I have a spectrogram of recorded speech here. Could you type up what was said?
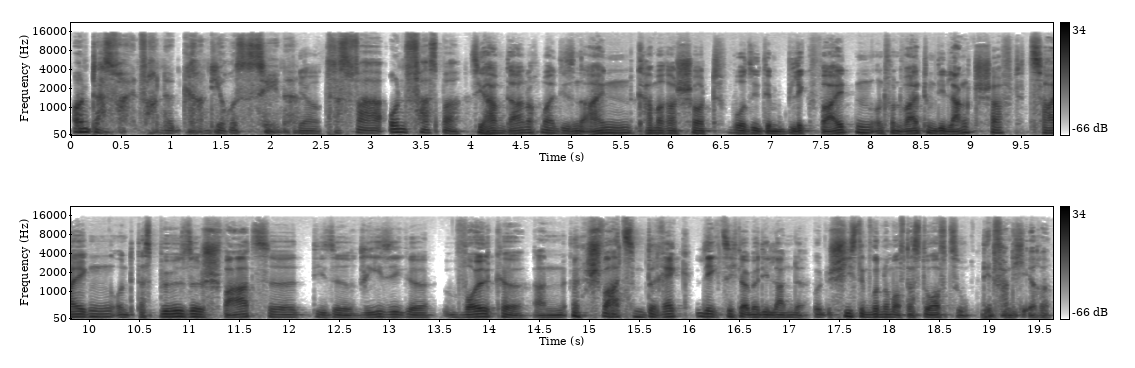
Und das war einfach eine grandiose Szene. Ja. Das war unfassbar. Sie haben da nochmal diesen einen Kamerashot, wo sie den Blick weiten und von weitem die Landschaft zeigen und das böse, schwarze, diese riesige Wolke an schwarzem Dreck legt sich da über die Lande und schießt im Grunde genommen auf das Dorf zu. Den fand ich irre.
